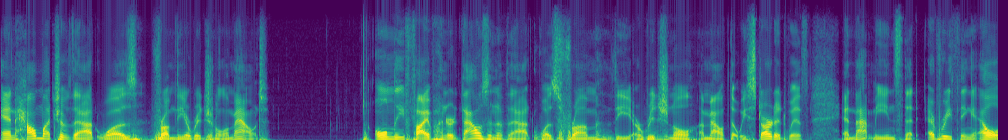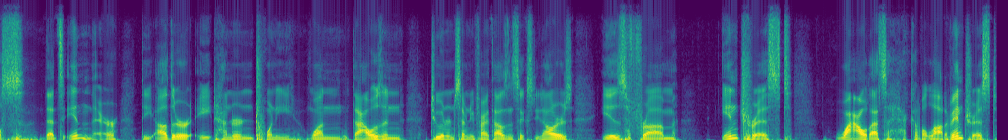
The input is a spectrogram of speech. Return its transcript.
And how much of that was from the original amount? Only 500,000 of that was from the original amount that we started with. And that means that everything else that's in there, the other $821,275,060 is from interest. Wow, that's a heck of a lot of interest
